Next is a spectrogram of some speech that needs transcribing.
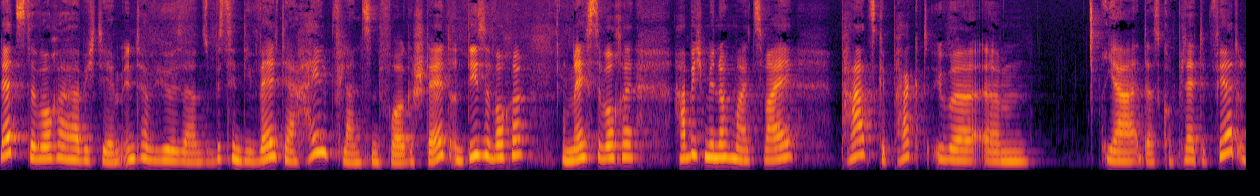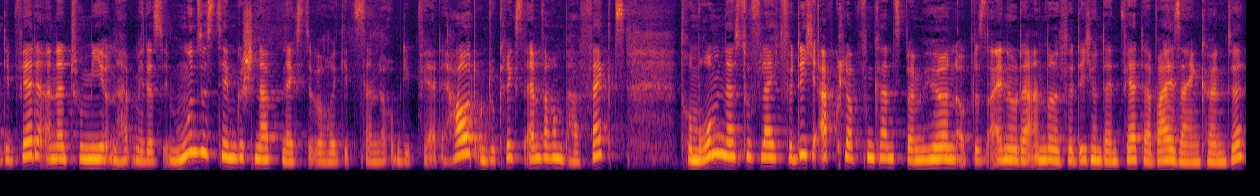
Letzte Woche habe ich dir im Interview so ein bisschen die Welt der Heilpflanzen vorgestellt und diese Woche und nächste Woche habe ich mir noch mal zwei Parts gepackt über ähm, ja das komplette Pferd und die Pferdeanatomie und habe mir das Immunsystem geschnappt. Nächste Woche geht es dann noch um die Pferdehaut und du kriegst einfach ein paar Facts drumherum, dass du vielleicht für dich abklopfen kannst beim Hören, ob das eine oder andere für dich und dein Pferd dabei sein könnte.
